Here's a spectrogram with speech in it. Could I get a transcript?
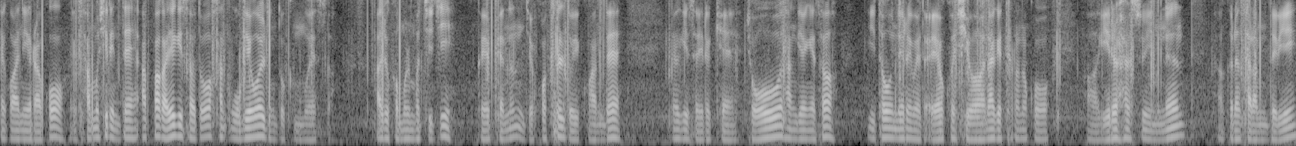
해관이라고 사무실인데 아빠가 여기서도 한 5개월 정도 근무했어. 아주 건물 멋지지? 그 옆에는 이제 호텔도 있고 한데 여기서 이렇게 좋은 환경에서 이 더운 여름에도 에어컨 시원하게 틀어놓고 어, 일을 할 수 있는 어, 그런 사람들이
